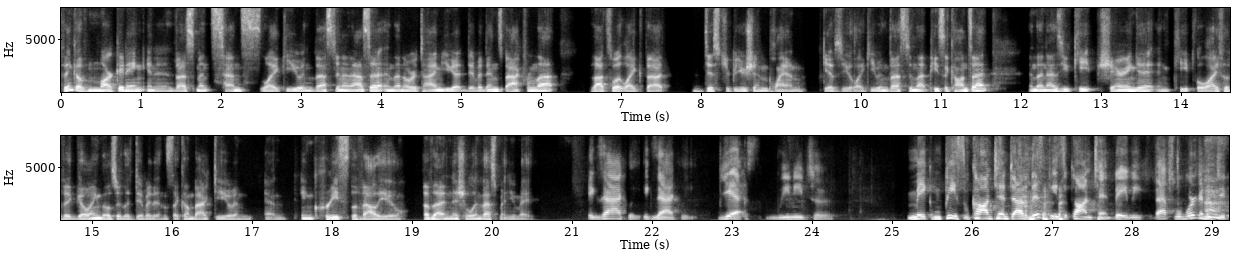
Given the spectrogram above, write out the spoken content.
think of marketing in an investment sense like you invest in an asset and then over time you get dividends back from that. That's what like that distribution plan gives you. Like you invest in that piece of content and then as you keep sharing it and keep the life of it going those are the dividends that come back to you and and increase the value of that initial investment you made. Exactly exactly. Yes we need to make a piece of content out of this piece of content, baby. That's what we're gonna do.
